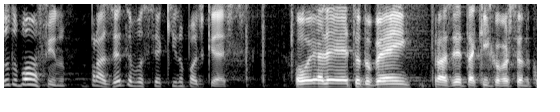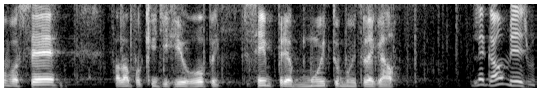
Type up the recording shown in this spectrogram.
Tudo bom, Fino? Um prazer ter você aqui no podcast. Oi, Ale, tudo bem? Prazer estar aqui conversando com você, falar um pouquinho de Rio Open. Sempre é muito, muito legal. Legal mesmo.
